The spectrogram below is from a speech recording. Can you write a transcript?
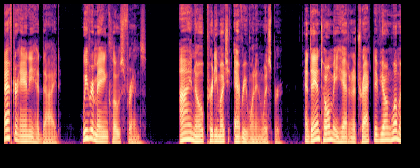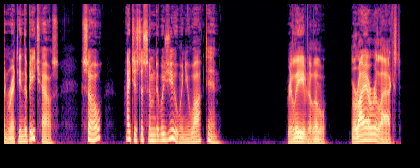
After Annie had died, we remained close friends. I know pretty much everyone in Whisper, and Dan told me he had an attractive young woman renting the beach house. So I just assumed it was you when you walked in. Relieved a little, Maria relaxed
